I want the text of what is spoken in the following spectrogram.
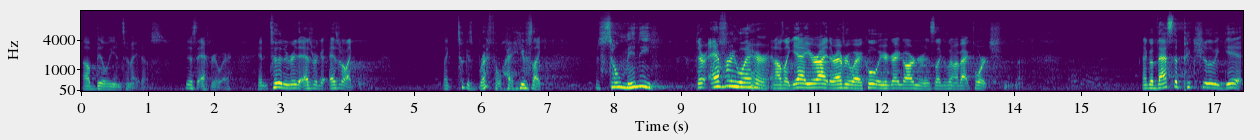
a billion tomatoes just everywhere. And to the degree that Ezra Ezra like like took his breath away. He was like there's so many. They're everywhere. And I was like, "Yeah, you're right. They're everywhere. Cool. You're a great gardener. It's like it's on my back porch." And I go, "That's the picture that we get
